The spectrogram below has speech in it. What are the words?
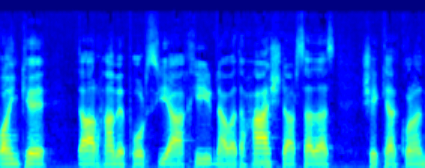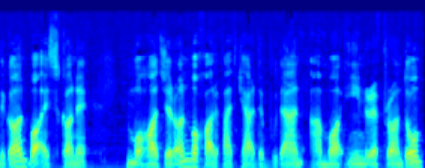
با اینکه در همه پرسی اخیر 98 درصد از شرکت کنندگان با اسکان مهاجران مخالفت کرده بودند اما این رفراندوم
